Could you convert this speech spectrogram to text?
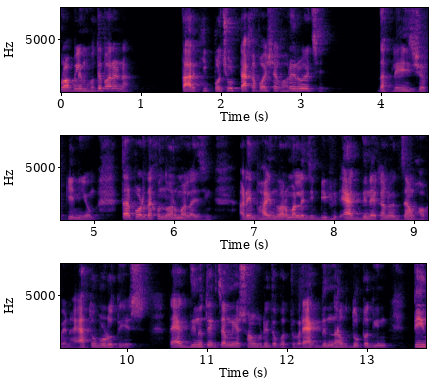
প্রবলেম হতে পারে না? তার কি প্রচুর টাকা পয়সা ঘরে রয়েছে? তাহলে এইসব কি নিয়ম? তারপর দেখো নর্মালাইজিং আরে ভাই নর্মালাইজিং বিভিন্ন একদিনে কেন এক্সাম হবে না? এত বড় দেশ। তা একদিনও তো এক্সাম নিয়ে সংগঠিত করতে পারে। একদিন না হোক দুটো দিন, তিন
